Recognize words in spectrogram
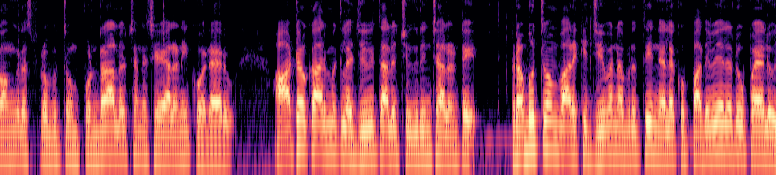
కాంగ్రెస్ ప్రభుత్వం పునరాలోచన చేయాలని కోరారు. ఆటో కార్మికుల జీవితాలు చిగురించాలంటే ప్రభుత్వం వారికి జీవనభృతి నెలకు పదివేల రూపాయలు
